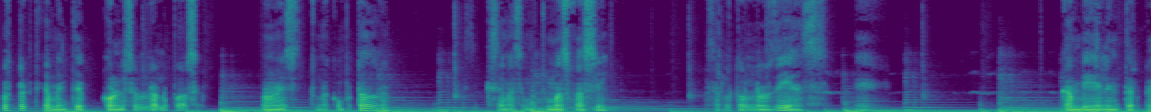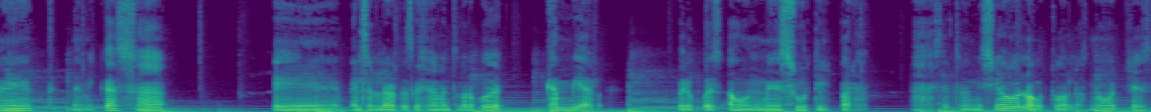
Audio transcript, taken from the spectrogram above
pues prácticamente con el celular lo puedo hacer. No necesito una computadora, así que se me hace mucho más fácil hacerlo todos los días. Eh, cambié el internet de mi casa. Eh, el celular desgraciadamente no lo pude cambiar pero pues aún me es útil para hacer transmisión, lo hago todas las noches.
